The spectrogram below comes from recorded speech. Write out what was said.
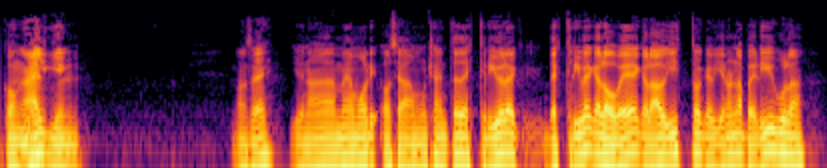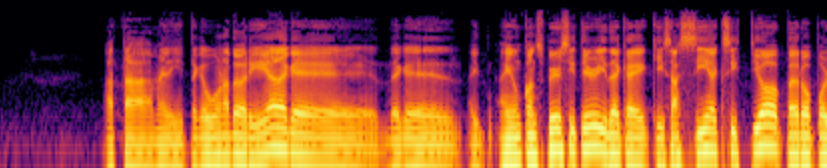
con alguien. No sé. Y una memoria, o sea, mucha gente describe, describe que lo ve, que lo ha visto, que vieron la película. Hasta me dijiste que hubo una teoría de que, de que Hay, hay un conspiracy theory de que quizás sí existió, pero por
